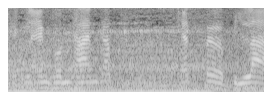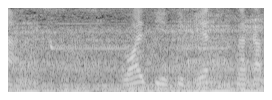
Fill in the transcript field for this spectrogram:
แข็งแรงทนทานครับ แคตเตอร์ปิลล่า 140S นะครับ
